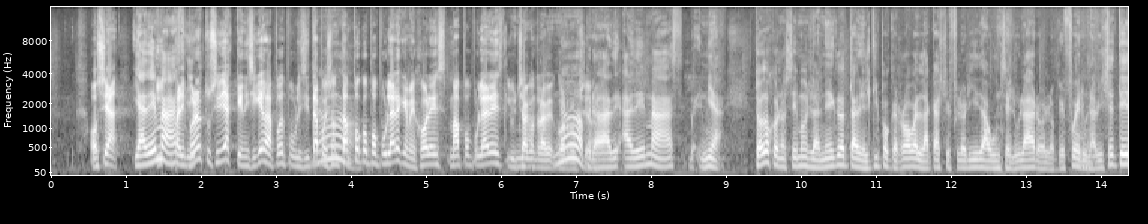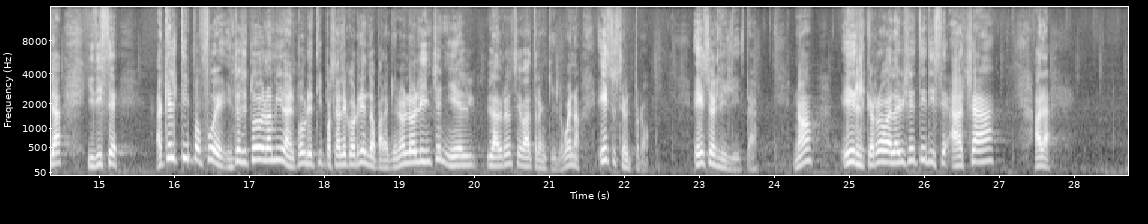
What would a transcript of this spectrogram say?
O sea, Y además- para imponer tus ideas que ni siquiera las puedes publicitar porque son No. tan poco populares que mejor es, más populares luchar contra la corrupción. No, pero ade- además, mira, todos conocemos la anécdota del tipo que roba en la calle Florida un celular o lo que fuera, una billetera, y dice, aquel tipo fue. Entonces todos lo miran, el pobre tipo sale corriendo para que no lo linchen y el ladrón se va tranquilo. Bueno, eso es el pro. Eso es Lilita, ¿no? Es el que roba la billetera y dice, allá. Ahora,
